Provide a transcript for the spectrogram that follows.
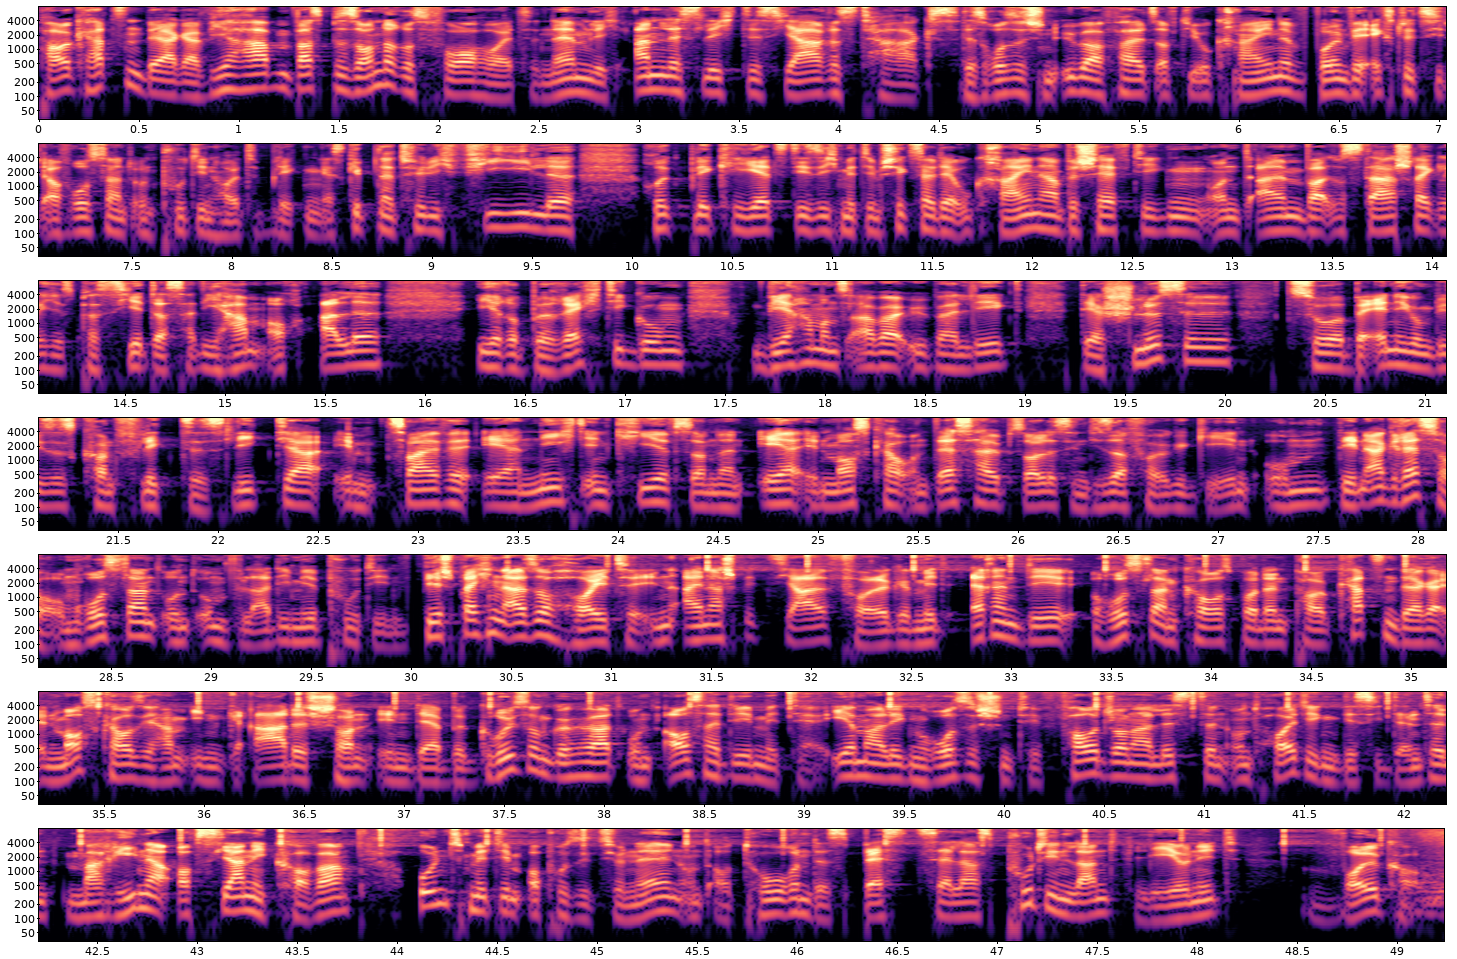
Paul Katzenberger. Wir haben was Besonderes vor heute, nämlich anlässlich des Jahrestags des russischen Überfalls auf die Ukraine wollen wir explizit auf Russland und Putin heute blicken. Es gibt natürlich viele Rückblicke jetzt, die sich mit dem Schicksal der Ukrainer beschäftigen und allem, was da Schreckliches passiert. Das, die haben auch alle ihre Berechtigung. Wir haben uns aber überlegt, der Schlüssel zur Beendigung dieses Konfliktes liegt ja im Zweifel eher nicht in Kiew, sondern eher in Moskau und deshalb soll es in dieser Folge gehen um den Aggressor, um Russland und um Wladimir Putin. Wir sprechen also heute in einer Spezialfolge mit RND Russland-Korrespondent Paul Katzenberger in Moskau. Sie haben ihn gerade schon in der Begrüßung gehört und außerdem mit der ehemaligen russischen TV-Journalistin und heutigen Dissidentin Marina Ovsjanikova und mit dem Oppositionellen und Autoren des Bestsellers Putinland Leonid Volkov.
